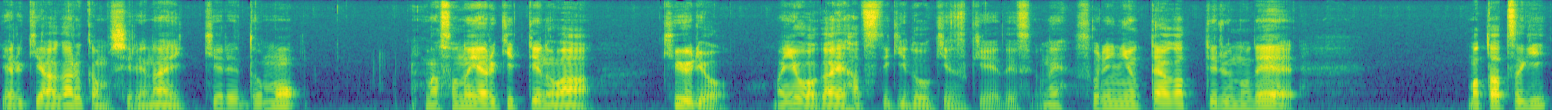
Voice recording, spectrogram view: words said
やる気上がるかもしれないけれどもまあそのやる気っていうのは給料、まあ、要は外発的動機づけですよねそれによって上がってるのでまた次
